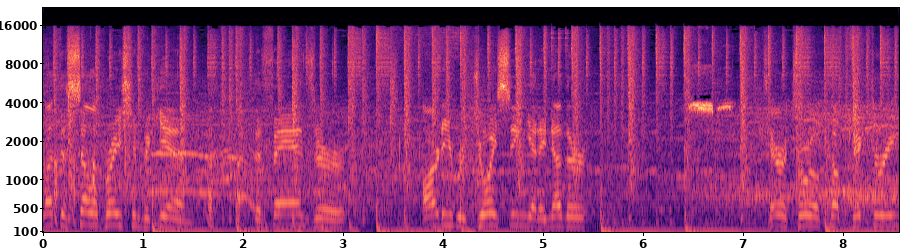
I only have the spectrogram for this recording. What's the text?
Let the celebration begin. the fans are already rejoicing yet another Territorial Cup victory.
